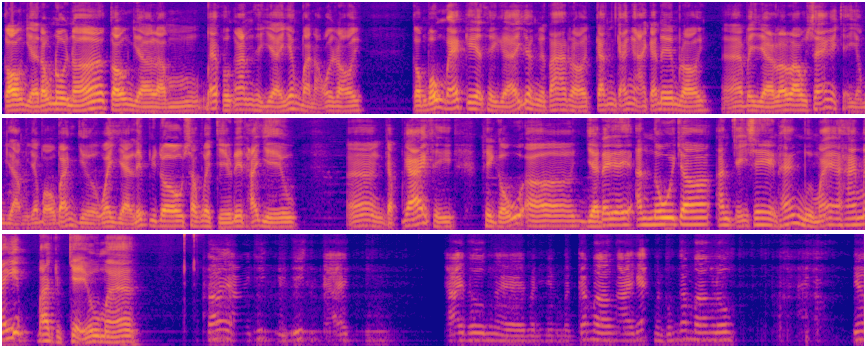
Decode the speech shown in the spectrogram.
Con giờ đâu nuôi nữa con giờ làm bé Phượng Anh thì về với ông bà nội rồi. Còn bốn bé kia thì gửi cho người ta rồi canh cả ngày cả đêm rồi. À, bây giờ lâu lâu sáng chạy vòng vòng giả bộ bán dừa quay vài clip video xong rồi chiều đi thả diều à, gặp gái thì thì ngủ ờ, về đây anh nuôi cho anh chạy xe tháng mười mấy hai mấy ba chục triệu mà. Tới ai giết thì giết kệ ai thương thì mình mình cảm ơn ai ghét mình cũng cảm ơn luôn. Chứ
